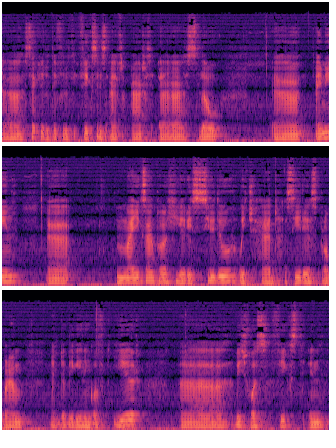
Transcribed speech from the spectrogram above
uh, security fi- fixes are, are uh, slow. Uh, I mean, uh, my example here is sudo, which had a serious problem at the beginning of the year, which was fixed in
